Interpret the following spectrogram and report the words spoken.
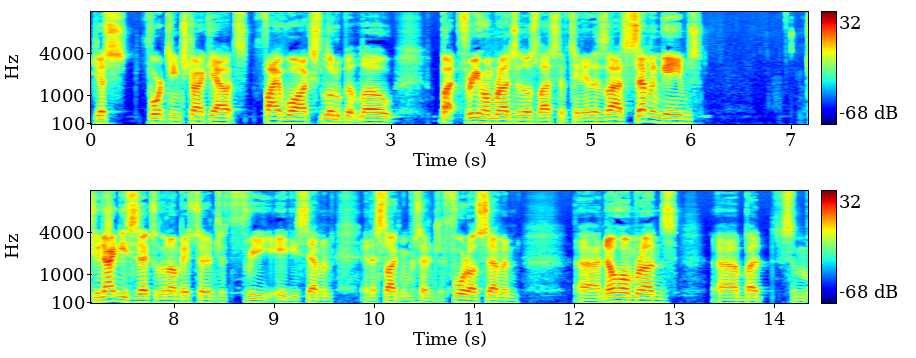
Just 14 strikeouts, five walks, a little bit low, but three home runs in those last 15. In his last seven games, 296 with an on base percentage of 387 and a slugging percentage of 407. Uh, no home runs, uh, but some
